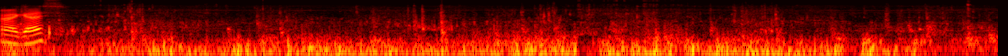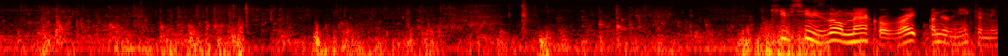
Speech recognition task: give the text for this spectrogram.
All right, guys. Keep seeing these little mackerel right underneath of me.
